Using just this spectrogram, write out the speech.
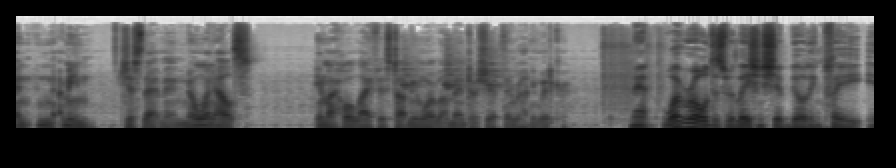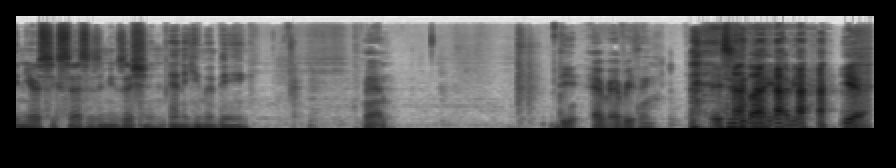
And, and I mean, just that, man. No one else in my whole life has taught me more about mentorship than Rodney Whitaker. Man, what role does relationship building play in your success as a musician and a human being? Man, the everything. It's like I mean, yeah,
